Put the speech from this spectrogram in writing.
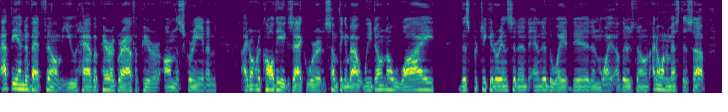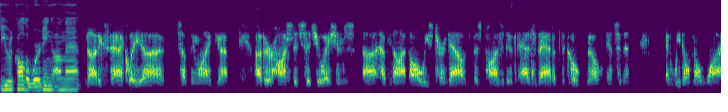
At the end of that film, you have a paragraph appear on the screen, and I don't recall the exact words, something about we don't know why this particular incident ended the way it did and why others don't. I don't want to mess this up. Do you recall the wording on that? Not exactly. Uh, something like uh, other hostage situations uh, have not always turned out as positive as that of the Cokeville incident. and we don't know why.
